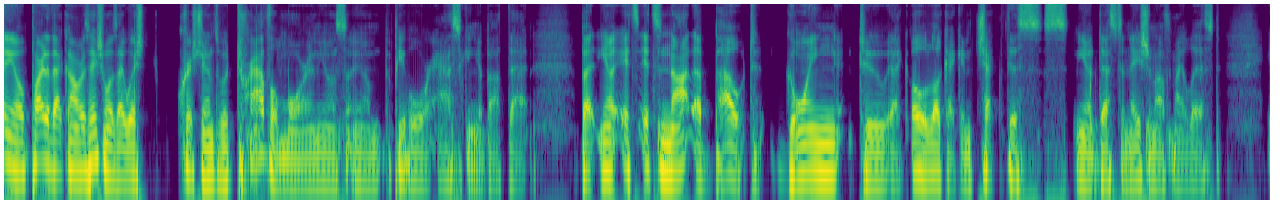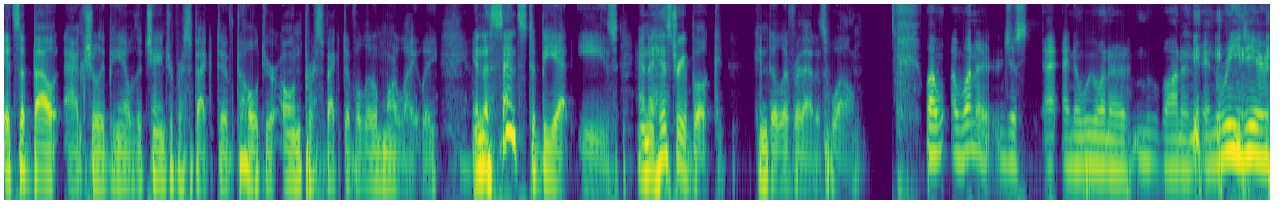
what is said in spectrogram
you know, part of that conversation was I wish Christians would travel more, and you know, so, you know, people were asking about that. But you know, it's it's not about going to like, oh, look, I can check this, you know, destination off my list. It's about actually being able to change your perspective, to hold your own perspective a little more lightly, in a sense, to be at ease. And a history book can deliver that as well. Well, I want to just. I, I know we want to move on and, and read here,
